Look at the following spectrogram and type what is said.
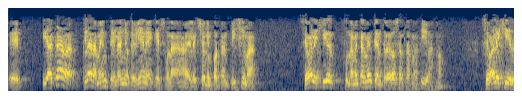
Eh, y acá, claramente, el año que viene, que es una elección importantísima, se va a elegir fundamentalmente entre dos alternativas, ¿no? Se va a elegir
